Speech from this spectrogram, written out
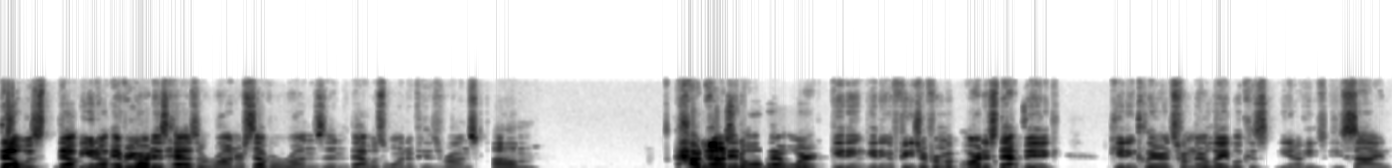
that was that you know every artist has a run or several runs and that was one of his runs um how, You know, how did all that work getting getting a feature from an artist that big getting clearance from their label because you know he's he's signed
